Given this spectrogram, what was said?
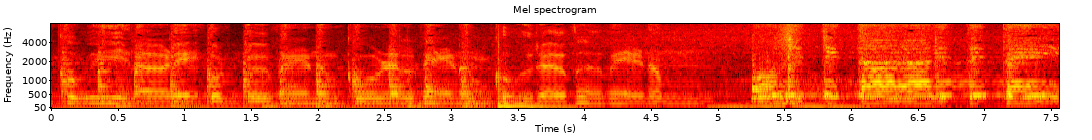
குயிலாளே. கொட்டு வேணும் குழல் வேணும் குரவு வேணும். ஓ தித்தை தாரா தித்தை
